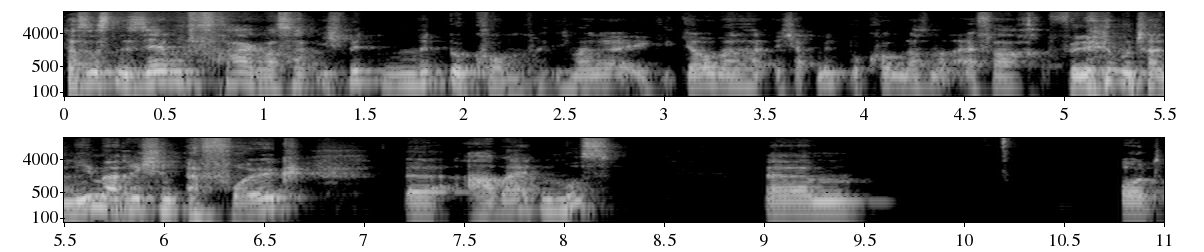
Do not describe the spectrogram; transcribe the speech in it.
das ist eine sehr gute Frage. Was habe ich mit, mitbekommen? Ich meine, ich glaube, hat, ich habe mitbekommen, dass man einfach für den unternehmerischen Erfolg äh, arbeiten muss. Ähm, und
